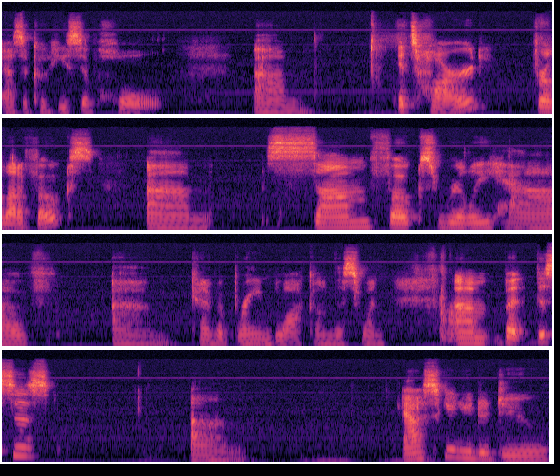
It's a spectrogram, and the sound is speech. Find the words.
as a cohesive whole. Um, it's hard for a lot of folks. Um, some folks really have um, kind of a brain block on this one. Um, but this is um, asking you to do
